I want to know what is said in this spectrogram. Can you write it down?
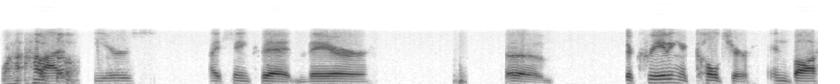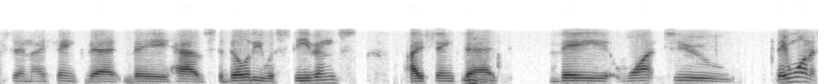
well, how five so? years. I think that they're uh, they're creating a culture in Boston. I think that they have stability with Stevens. I think Hmm. that they want to they want to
